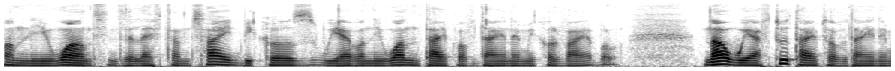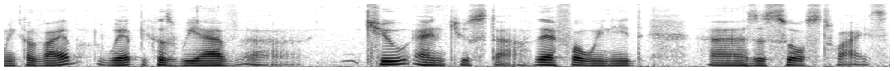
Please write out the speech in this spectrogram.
only once in the left-hand side because we have only one type of dynamical variable. Now we have two types of dynamical variable because we have uh, q and q star. Therefore, we need uh, the source twice.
